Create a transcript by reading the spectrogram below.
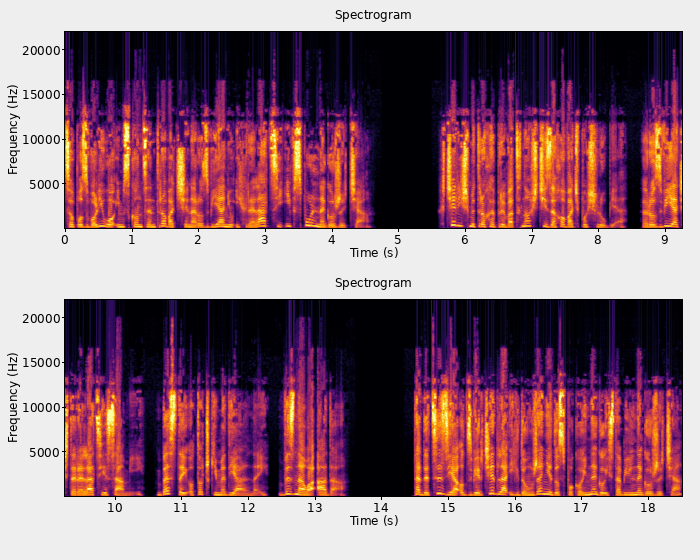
co pozwoliło im skoncentrować się na rozwijaniu ich relacji i wspólnego życia. Chcieliśmy trochę prywatności zachować po ślubie, rozwijać te relacje sami, bez tej otoczki medialnej, wyznała Ada. Ta decyzja odzwierciedla ich dążenie do spokojnego i stabilnego życia,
